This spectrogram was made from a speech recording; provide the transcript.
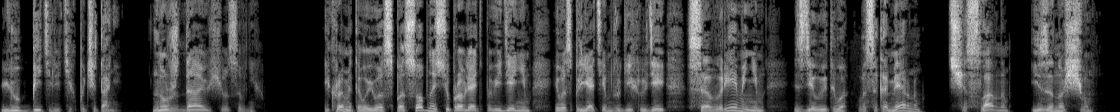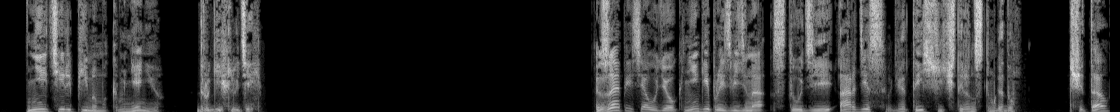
любителя этих почитаний, нуждающегося в них. И кроме того, его способность управлять поведением и восприятием других людей со временем сделает его высокомерным, тщеславным и заносчивым, нетерпимым к мнению других людей. Запись аудиокниги произведена студией «Ардис» в 2014 году. Читал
